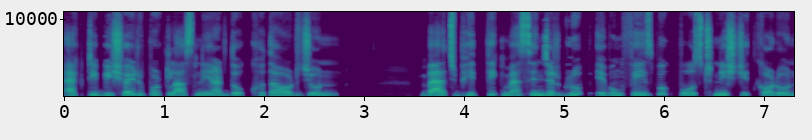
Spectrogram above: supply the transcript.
একটি বিষয়ের উপর ক্লাস নেয়ার দক্ষতা অর্জন। ব্যাচ ভিত্তিক ম্যাসেঞ্জার গ্রুপ এবং ফেসবুক পোস্ট নিশ্চিতকরণ।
